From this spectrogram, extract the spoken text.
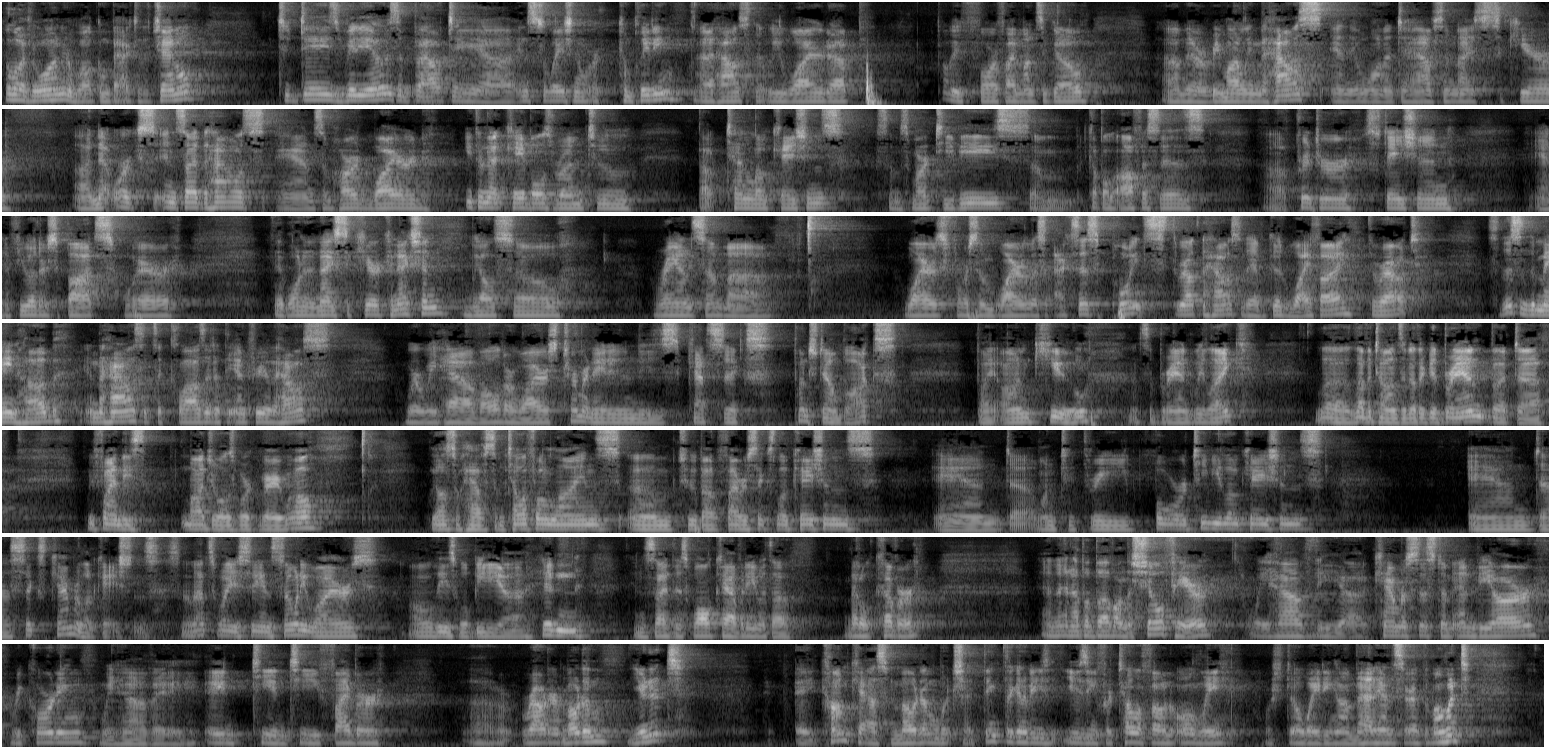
Hello everyone and welcome back to the channel. Today's video is about a uh, installation we're completing at a house that we wired up probably four or five months ago. Um, they were remodeling the house and they wanted to have some nice secure uh, networks inside the house and some hardwired ethernet cables run to about 10 locations, some smart TVs, some a couple of offices, uh, printer station, and a few other spots where they wanted a nice secure connection. We also ran some uh, wires for some wireless access points throughout the house. So they have good Wi-Fi throughout. So this is the main hub in the house. It's a closet at the entry of the house where we have all of our wires terminated in these Cat6 punch down blocks by On-Q. That's the brand we like. Le Leviton's another good brand, but uh, we find these modules work very well. We also have some telephone lines um, to about five or six locations and uh, one, two, three, four TV locations and uh, six camera locations. So that's why you're seeing so many wires. All these will be uh, hidden inside this wall cavity with a metal cover. And then up above on the shelf here, we have the uh, camera system NVR recording. We have a AT&T fiber uh, router modem unit, a Comcast modem, which I think they're gonna be using for telephone only. We're still waiting on that answer at the moment.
